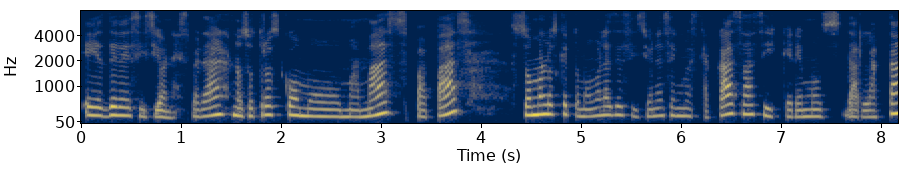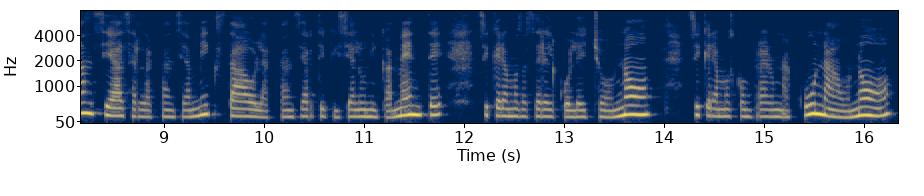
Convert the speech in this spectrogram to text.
es de decisiones, ¿verdad? Nosotros como mamás, papás, somos los que tomamos las decisiones en nuestra casa si queremos dar lactancia, hacer lactancia mixta o lactancia artificial únicamente, si queremos hacer el colecho o no, si queremos comprar una cuna o no,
